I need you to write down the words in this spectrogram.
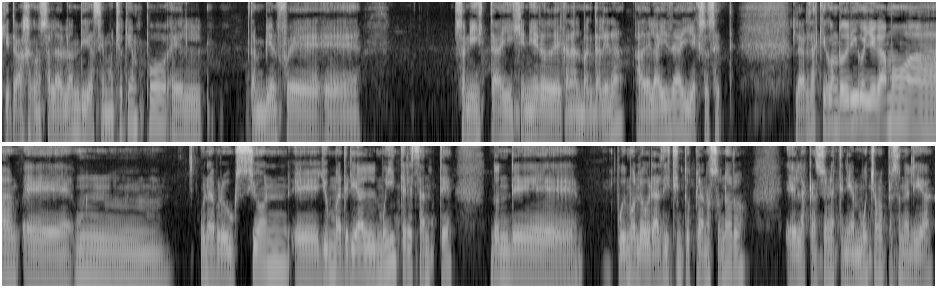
que trabaja con Sala Blondie hace mucho tiempo. Él también fue sonista e ingeniero de Canal Magdalena, Adelaida y Exocet. La verdad es que con Rodrigo llegamos a eh, una producción eh, y un material muy interesante donde pudimos lograr distintos planos sonoros. Eh, las canciones tenían mucha más personalidad,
